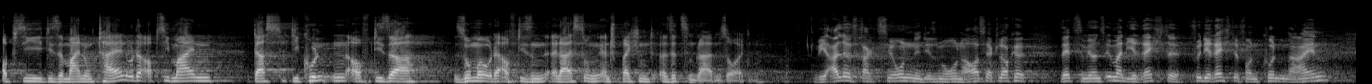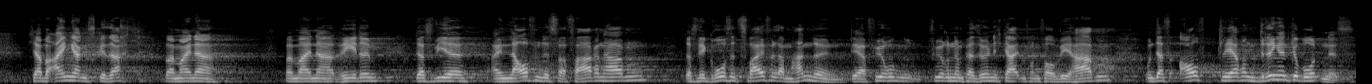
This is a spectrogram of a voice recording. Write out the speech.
ob Sie diese Meinung teilen oder ob Sie meinen, dass die Kunden auf dieser Summe oder auf diesen Leistungen entsprechend äh, sitzen bleiben sollten. Wie alle Fraktionen in diesem Hohen Haus, Herr Glocke, setzen wir uns immer die Rechte, für die Rechte von Kunden ein. Ich habe eingangs gesagt bei meiner, bei meiner Rede, dass wir ein laufendes Verfahren haben, dass wir große Zweifel am Handeln der führenden Persönlichkeiten von VW haben und dass Aufklärung dringend geboten ist.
